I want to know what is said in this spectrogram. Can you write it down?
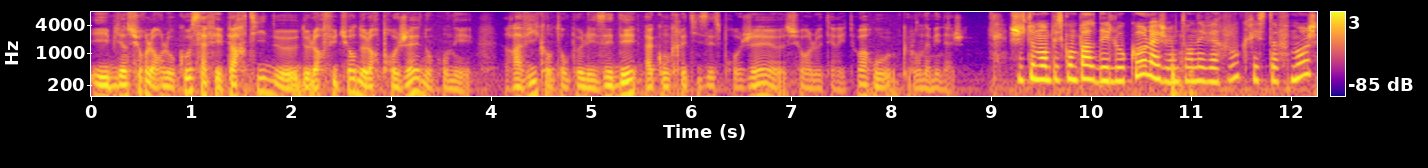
et bien sûr, leurs locaux, ça fait partie de, leur futur, de leur projet. Donc on est ravis quand on peut les aider à concrétiser ce projet euh, sur le territoire que l'on aménage. Justement, puisqu'on parle des locaux, là je vais me tourner vers vous, Christophe Mauge.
